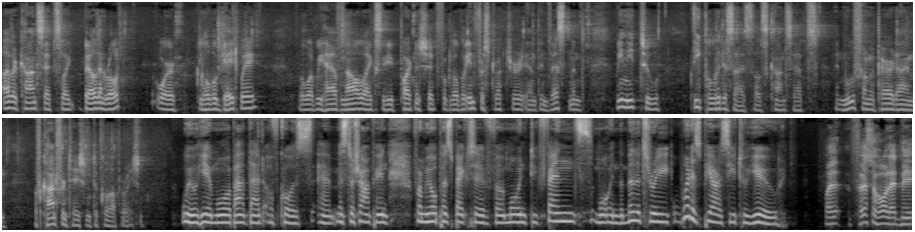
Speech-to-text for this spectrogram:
other concepts like Belt and Road or Global Gateway, or what we have now, like the Partnership for Global Infrastructure and Investment, we need to depoliticize those concepts and move from a paradigm of confrontation to cooperation. We'll hear more about that, of course. Uh, Mr. Scharping, from your perspective, uh, more in defense, more in the military, what is PRC to you? Well, first of all, let me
